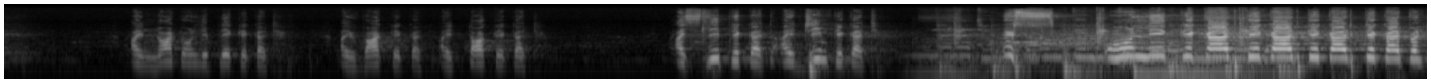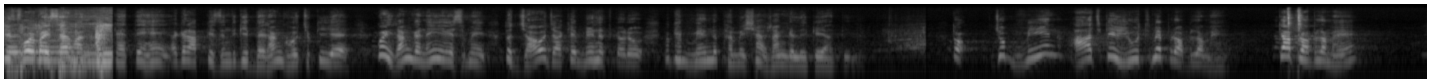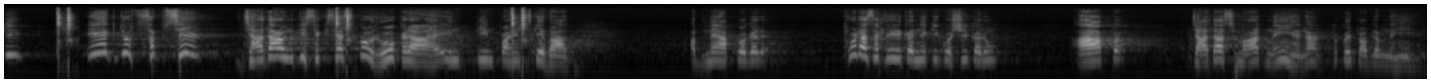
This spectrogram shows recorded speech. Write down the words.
I not only play cricket I walk cricket I talk cricket I sleep cricket I dream cricket It's only cricket, cricket, cricket, cricket 24 by 7 कहते हैं अगर आपकी ज़िंदगी बेरंग हो चुकी है कोई रंग नहीं है इसमें तो जाओ जाके मेहनत करो क्योंकि मेहनत हमेशा रंग लेके आती है। तो जो मेन आज के यूथ में प्रॉब्लम है क्या प्रॉब्लम है? कि एक जो सबसे ज़्यादा उनकी सक्सेस को रोक रहा है इन तीन पॉइंट्स के बाद। अब मैं आपको अगर थोड़ा सा क्लियर करने की कोशिश करूँ, आप ज़्यादा स्मार्ट नहीं है ना तो कोई प्रॉब्लम नहीं है।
